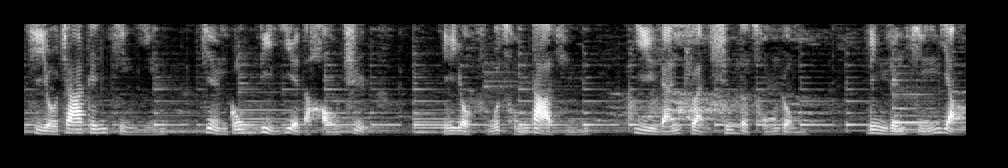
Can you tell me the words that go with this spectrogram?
既有扎根警营、建功立业的豪志，也有服从大局。毅然转身的从容，令人敬仰，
